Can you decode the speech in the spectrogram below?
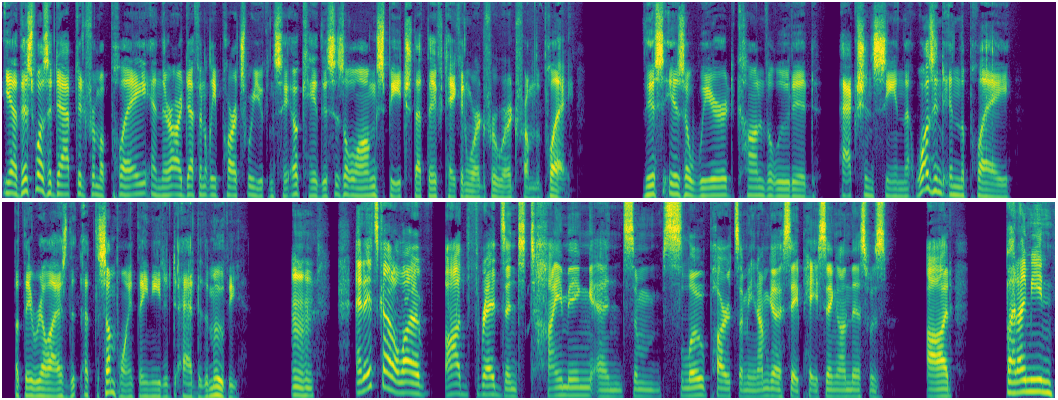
Yeah, this was adapted from a play, and there are definitely parts where you can say, okay, this is a long speech that they've taken word for word from the play. This is a weird, convoluted action scene that wasn't in the play, but they realized that at some point they needed to add to the movie. Mm-hmm. And it's got a lot of odd threads and timing and some slow parts. I mean, I'm going to say pacing on this was odd, but I mean,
